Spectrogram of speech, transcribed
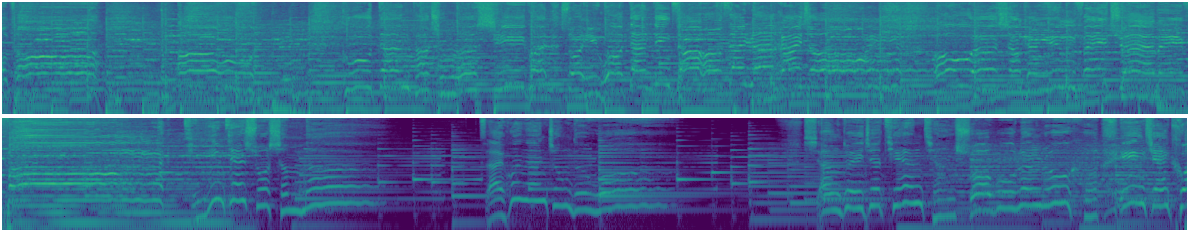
老头。哦，孤单怕成了习惯，所以我淡定走在人海中。偶尔想看云飞，却没风。听阴天说什么？在昏暗中的我，想对着天讲说无论如何阴天快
